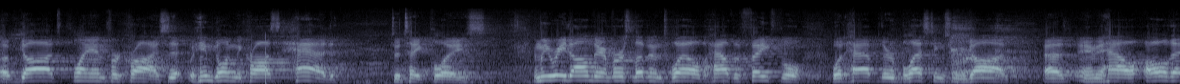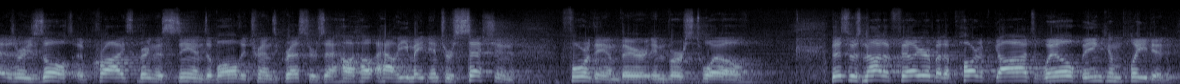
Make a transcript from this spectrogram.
of God's plan for Christ. It, him going to the cross had to take place. And we read on there in verse 11 and 12 how the faithful would have their blessings from God as, and how all that is a result of Christ bearing the sins of all the transgressors, how, how, how he made intercession for them there in verse 12. This was not a failure, but a part of God's will being completed.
